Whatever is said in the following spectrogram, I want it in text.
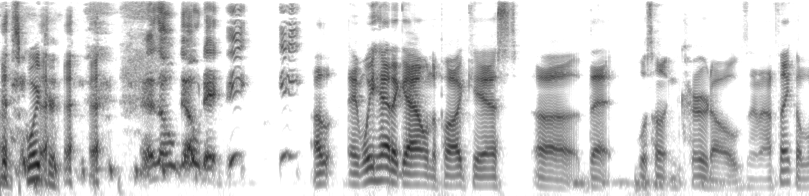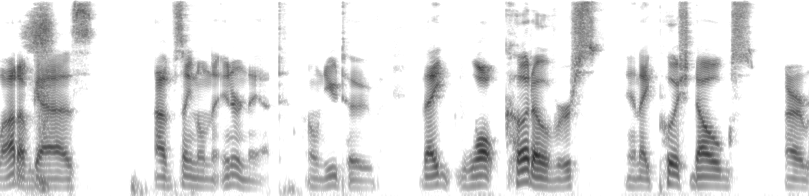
A squeaker. Don't go that. I, and we had a guy on the podcast uh, that was hunting cur dogs, and I think a lot of guys I've seen on the internet on YouTube they walk cutovers and they push dogs or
